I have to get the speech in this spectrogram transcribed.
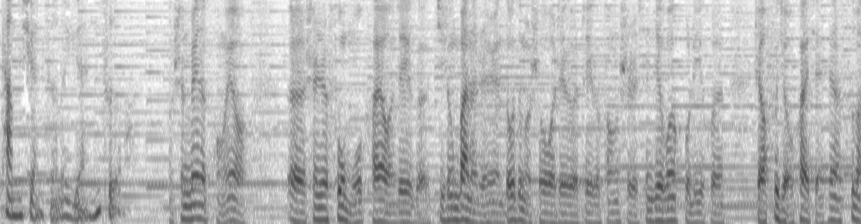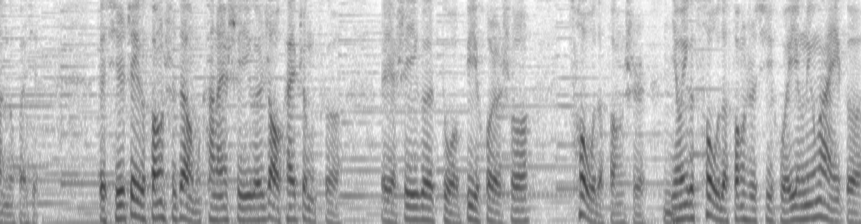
他们选择了原则。我身边的朋友。呃，甚至父母还有这个计生办的人员都这么说过，这个这个方式，先结婚后离婚，只要付九块钱，现在四万多块钱。对，其实这个方式在我们看来是一个绕开政策，也是一个躲避或者说错误的方式。你用一个错误的方式去回应另外一个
